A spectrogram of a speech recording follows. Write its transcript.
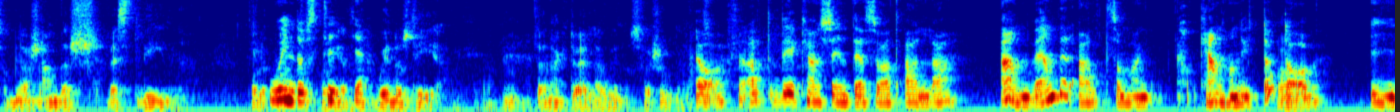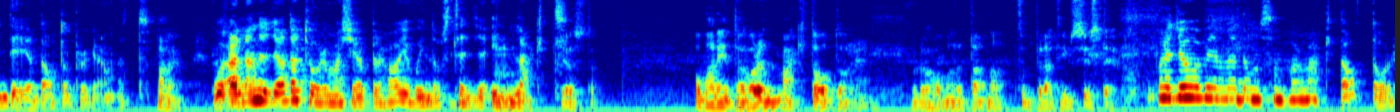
som Lars-Anders Westlin håller på Windows 10. Windows 10. Mm, den aktuella Windows-versionen. Ja, för att det kanske inte är så att alla använder allt som man kan ha nytta Ja. av i det datorprogrammet. Nej, Och alla nya datorer man köper har ju Windows 10 Mm. inlagt. just det. Om man inte har en Mac-dator, för då har man ett annat operativsystem. Vad gör vi med de som har Mac-dator?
